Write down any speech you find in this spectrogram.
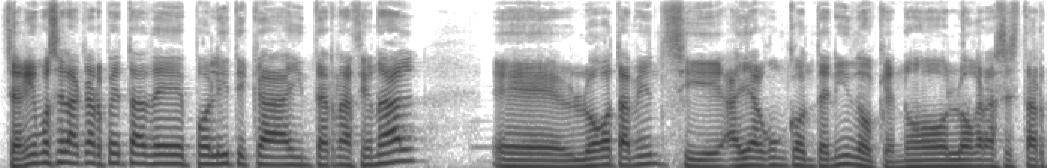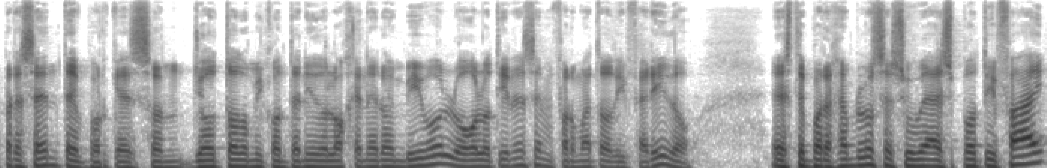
Seguimos en la carpeta de política internacional. Eh, luego también, si hay algún contenido que no logras estar presente, porque son, yo todo mi contenido lo genero en vivo, luego lo tienes en formato diferido. Este, por ejemplo, se sube a Spotify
